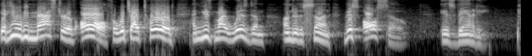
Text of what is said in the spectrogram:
Yet he will be master of all for which I toiled and used my wisdom under the sun. This also is vanity.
